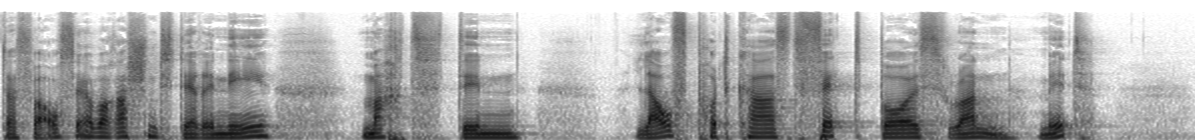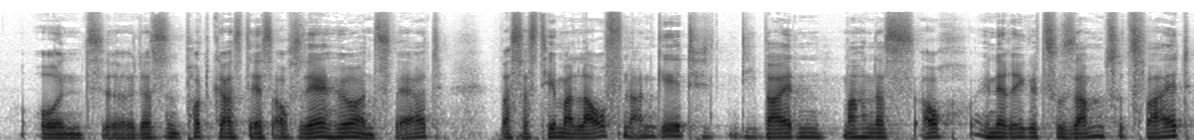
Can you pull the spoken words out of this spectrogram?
Das war auch sehr überraschend. Der René macht den Lauf-Podcast Fat Boys Run mit. Und äh, das ist ein Podcast, der ist auch sehr hörenswert, was das Thema Laufen angeht. Die beiden machen das auch in der Regel zusammen zu zweit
